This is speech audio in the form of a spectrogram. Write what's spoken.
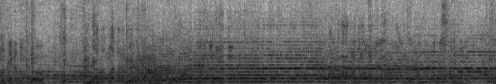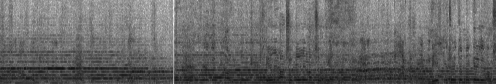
দুটো একটা দুটো। কেরেলের মাংস কেরেলের মাংস। বেশ কিছুর জন্য কেরেলের মাংস?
